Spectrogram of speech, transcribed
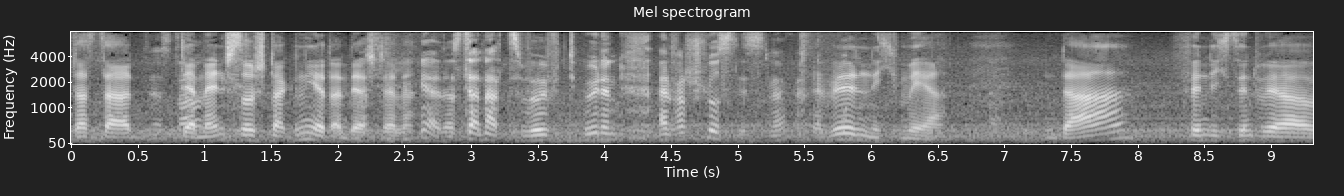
dass da das der Mensch so stagniert an der Stelle. Ja, dass da nach zwölf Tönen einfach Schluss ist. Ne? Er will nicht mehr. Da, finde ich, sind wir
